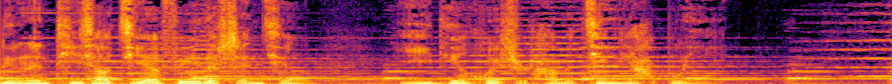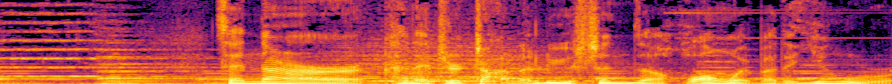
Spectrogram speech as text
令人啼笑皆非的神情，一定会使他们惊讶不已。在那儿看那只长着绿身子、黄尾巴的鹦鹉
